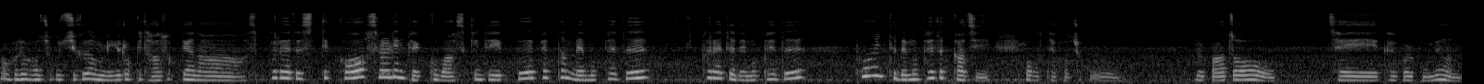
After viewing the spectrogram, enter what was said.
아, 그래가지고 지금 이렇게 다섯 개나 spread 스티커, slim deco 마스킹 테이프, 패턴 메모 패드, spread 메모 패드, 포인트 메모 패드까지 것 같아가지고 그리고 마저 제 그걸 보면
